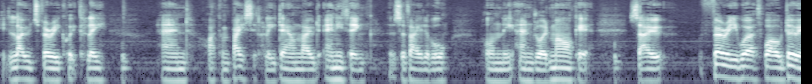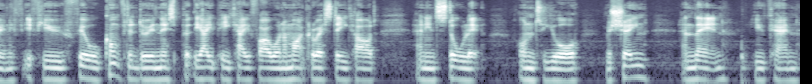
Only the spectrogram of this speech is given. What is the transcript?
it loads very quickly, and I can basically download anything that's available on the Android market. So very worthwhile doing. If, if you feel confident doing this, put the APK file on a micro SD card and install it onto your machine and then you can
